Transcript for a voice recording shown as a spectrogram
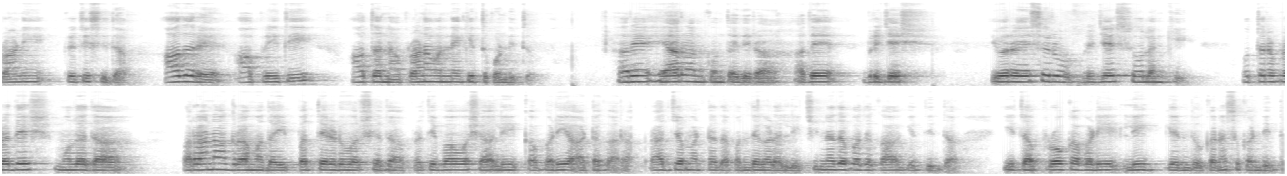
ಪ್ರಾಣಿ ಪ್ರೀತಿಸಿದ. ಆದರೆ ಆ ಪ್ರೀತಿ ಆತನ ಪ್ರಾಣವನ್ನೇ ಕಿತ್ತುಕೊಂಡಿತು ಅರೆ, ಯಾರು ಅಂದ್ಕೊತಾ ಇದ್ದೀರಾ? ಅದೇ ಬ್ರಿಜೇಶ್. ಇವರ ಹೆಸರು ಬ್ರಿಜೇಶ್ ಸೋಲಂಕಿ. ಉತ್ತರ ಪ್ರದೇಶ್ ಮೂಲದ ಪರಾನಾ ಗ್ರಾಮದ ಇಪ್ಪತ್ತೆರಡು ವರ್ಷದ ಪ್ರತಿಭಾವಶಾಲಿ ಕಬಡ್ಡಿ ಆಟಗಾರ. ರಾಜ್ಯ ಮಟ್ಟದ ಪಂದ್ಯಗಳಲ್ಲಿ ಚಿನ್ನದ ಪದಕ ಗೆದ್ದಿದ್ದ. ಈತ ಪ್ರೊ ಕಬಡ್ಡಿ ಲೀಗ್ ಎಂದು ಕನಸು ಕಂಡಿದ್ದ.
